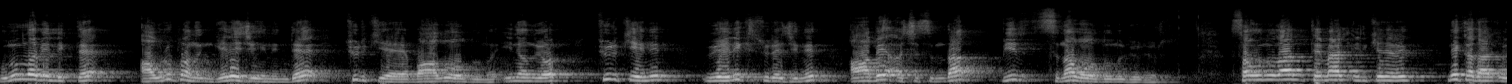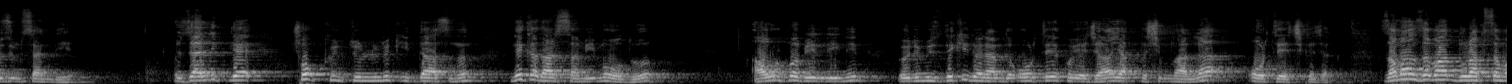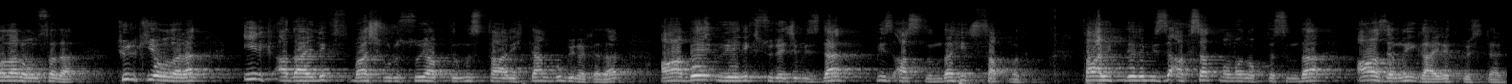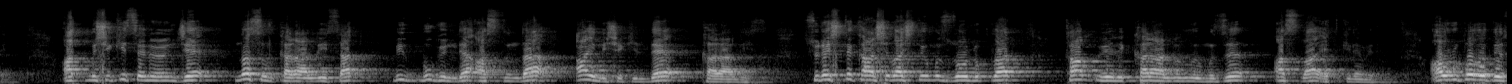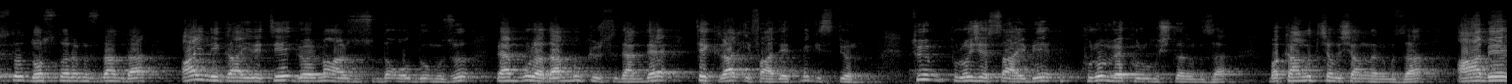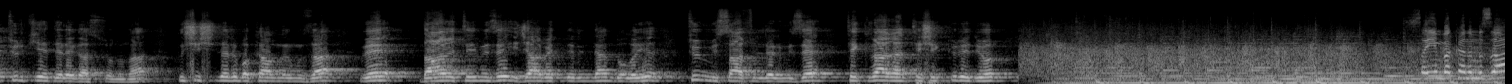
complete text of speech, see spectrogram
Bununla birlikte Avrupa'nın geleceğinin de Türkiye'ye bağlı olduğuna inanıyor. Türkiye'nin üyelik sürecinin AB açısından bir sınav olduğunu görüyoruz. Savunulan temel ilkelerin ne kadar özümsendiği, özellikle çok kültürlülük iddiasının ne kadar samimi olduğu Avrupa Birliği'nin önümüzdeki dönemde ortaya koyacağı yaklaşımlarla ortaya çıkacak. Zaman zaman duraksamalar olsa da Türkiye olarak ilk adaylık başvurusu yaptığımız tarihten bugüne kadar AB üyelik sürecimizden biz aslında hiç sapmadık. Taahhütlerimizi aksatmama noktasında azami gayret gösterdik. 62 sene önce nasıl kararlıysak bugün de aslında aynı şekilde kararlıyız. Süreçte karşılaştığımız zorluklar tam üyelik kararlılığımızı asla etkilemedi. Avrupalı dost- dostlarımızdan da aynı gayreti görme arzusunda olduğumuzu ben buradan bu kürsüden de tekrar ifade etmek istiyorum. Tüm proje sahibi kurum ve kuruluşlarımıza, bakanlık çalışanlarımıza, AB Türkiye delegasyonuna, Dışişleri Bakanlığımıza ve davetimize icabetlerinden dolayı tüm misafirlerimize tekraren teşekkür ediyor. Sayın Bakanımıza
